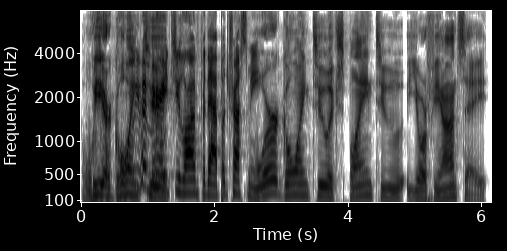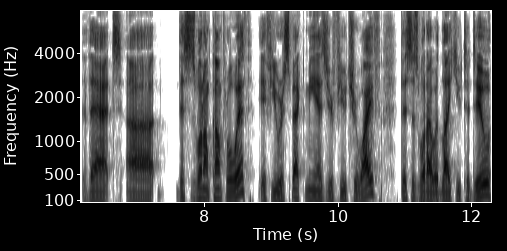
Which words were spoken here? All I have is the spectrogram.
we are going We've been to married too long for that, but trust me. we're going to explain to your fiance that uh, this is what I'm comfortable with. If you respect me as your future wife, this is what I would like you to do.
